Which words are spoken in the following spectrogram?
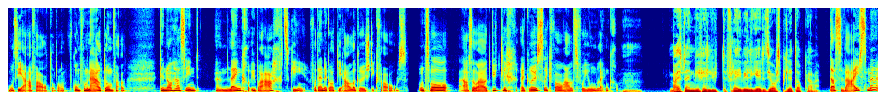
wo sie anfährt oder aufgrund von einem Autounfall, dann nachher sind ähm, Lenker über 80, von denen geht die allergrößte Gefahr aus. Und zwar also auch deutlich eine größere Gefahr als von Junglenkern. Mhm. Weißt du denn, wie viele Leute freiwillig jedes Jahr das Billett abgeben? Das weiß man.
